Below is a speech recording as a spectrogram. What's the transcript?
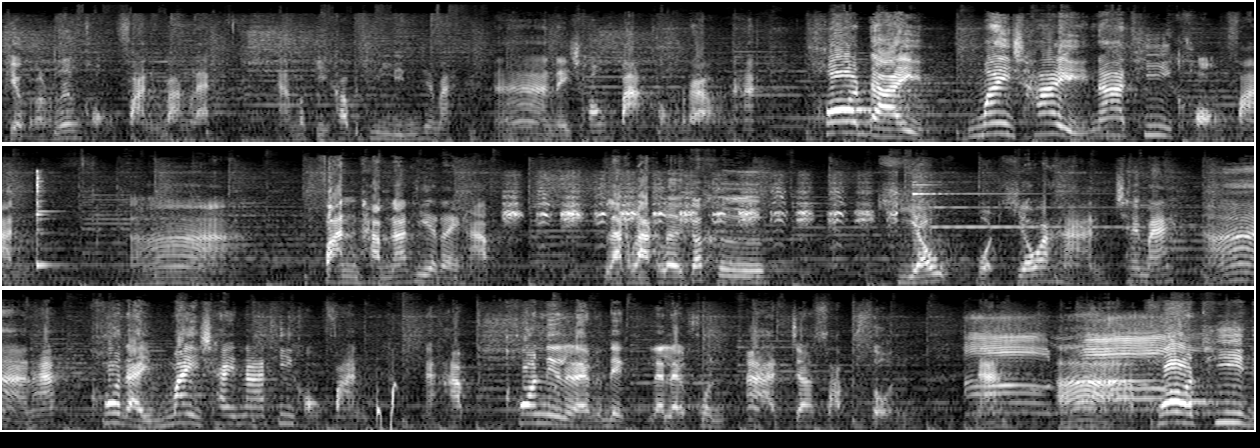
เกี่ยวกับเรื่องของฟันบ้างแล้วนะเมื่อกี้เข้าไปที่ลิ้นใช่ไหมอ่าในช่องปากของเรานะฮะข้อใดไม่ใช่หน้าที่ของฟันอ่าฟันทำหน้าที่อะไรครับ หลักๆเลยก็คือเคี้ยวบดเคี้ยวอาหารใช่ไหมอ่านะฮะข้อใดไม่ใช่หน้าที่ของฟันนะครับ ข้อนี้หลายๆเด็กหลาย ๆ คนอาจจะสับสนนะอ่าข้อที่เ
